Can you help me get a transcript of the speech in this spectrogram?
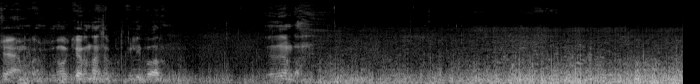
ക്യാമറ നോക്കിയാണെന്നാ ചിലപ്പോൾ കിളി പാറും ഇത് കണ്ട അത്യാവശ്യം താഴ്ചയുണ്ടല്ലേ അത്യാവശ്യം നല്ല താഴ്ച നല്ല താഴ്ച കാവേരി പുഴയിലോ പൈസ ഇട്ടില്ലേ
